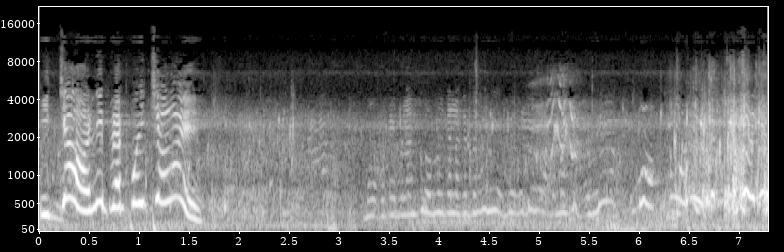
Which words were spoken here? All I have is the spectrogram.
Ica ni pelampung Ica ni. Bawa pakai pelampung kalau kata bunyi. Bawa, bawa.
